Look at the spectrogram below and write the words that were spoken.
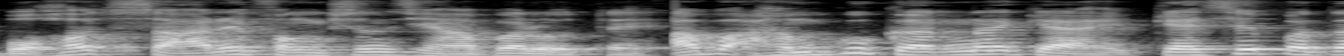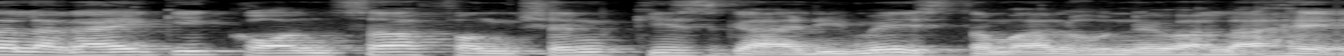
बहुत सारे फ़ंक्शन यहाँ पर होते हैं। अब हमको करना क्या है? कैसे पता लगाए कि कौन सा फ़ंक्शन किस गाड़ी में इस्तेमाल होने वाला है?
